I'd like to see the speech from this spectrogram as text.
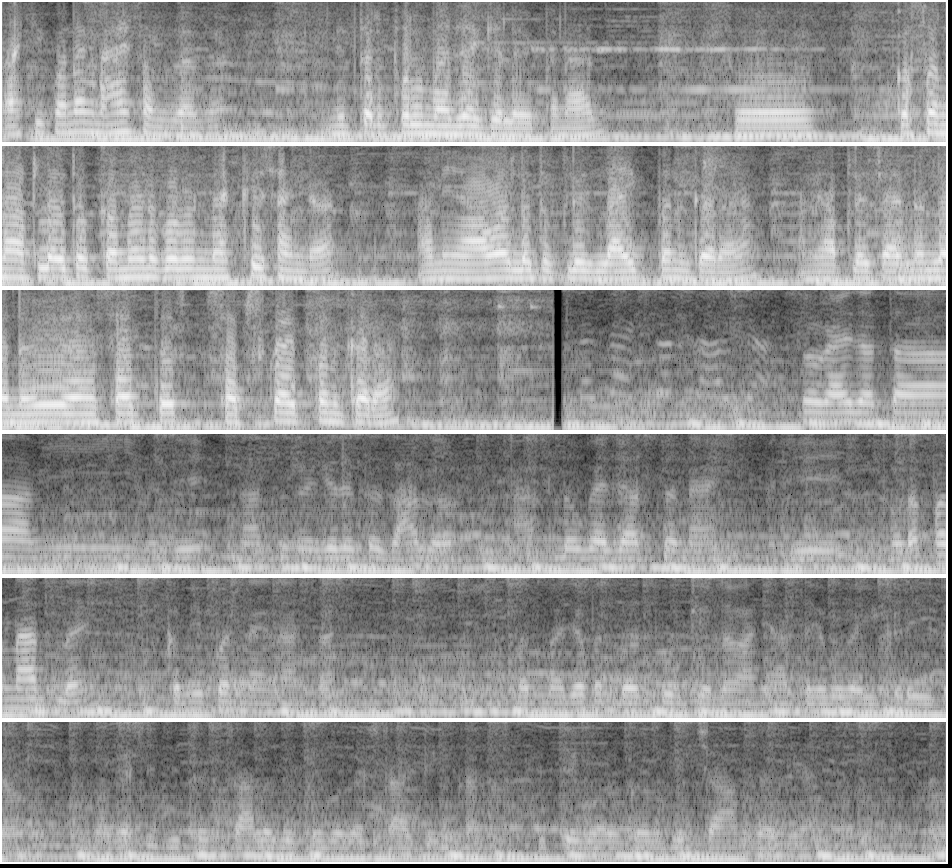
बाकी कोणाक नाही समजायचं. मी तर फुल मजा केली पण आज. सो कसं नाचलंय तो कमेंट करून नक्की सांगा. आणि आवडलं तर प्लीज लाईक पण करा. आणि आपल्या चॅनलला नवीन असाल तर सबस्क्राईब पण करा. सो काय आता आम्ही म्हणजे नाचून वगैरे तर झालं. नाचलो काय जास्त नाही. म्हणजे थोडंफार नाचलं आहे कमी पण नाही नाचा पण मजा पण भरपूर केलं आणि आता हे बघा इकडे इथं. मग अशी जिथून चालत होते बघा स्टार्टिंगला तिथे बघा गर्दी जाम झाली सो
